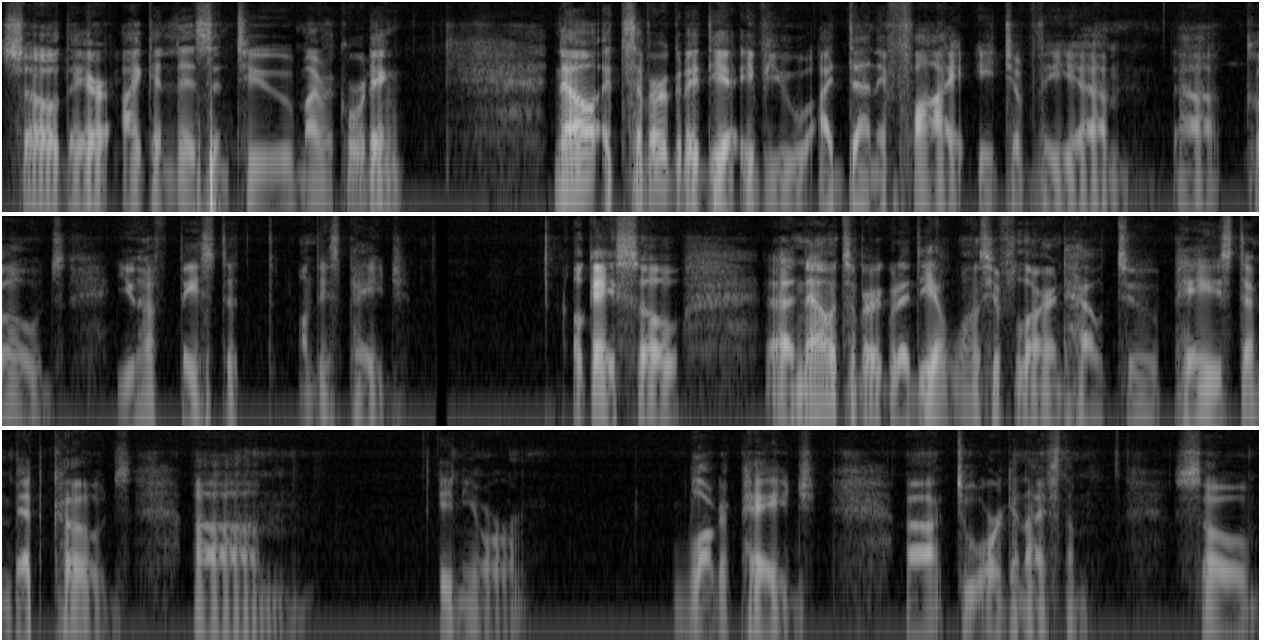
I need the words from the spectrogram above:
So there I can listen to my recording. Now it's a very good idea if you identify each of the um, uh, codes you have pasted on this page. Okay, so uh, now it's a very good idea. Once you've learned how to paste embed codes um, in your Blogger page uh, to organize them. So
